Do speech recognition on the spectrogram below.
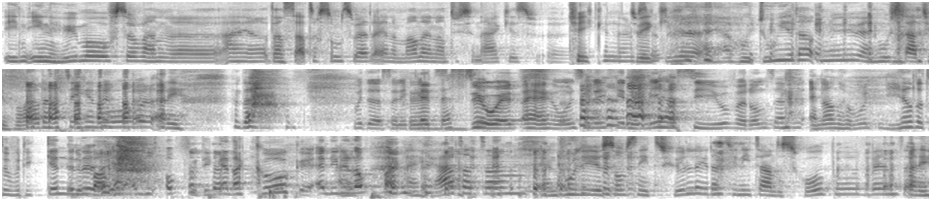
in, in Humo of zo van... eh, ah ja, dan staat er soms wel een man en dan tussen haakjes eh, Twee kinderen. twee kinderen. En ja, hoe doe je dat nu? En hoe staat je vrouw daar tegenover? Allee, dat, Moeten dat zo een keer Let's testen. do it. We gaan gewoon zo'n keer een mega CEO voor ons hebben. En dan gewoon de hele tijd over die kinderen ballen. En die opvoeding. En dat koken. En die een opvang. en gaat dat dan? En voel je je soms niet schuldig dat je niet aan de schoolpoort bent? Allee,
